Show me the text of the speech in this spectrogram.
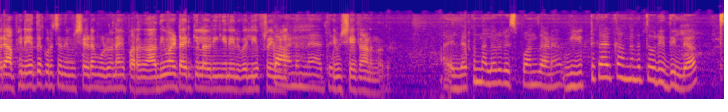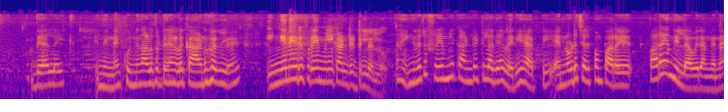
ഒരു അഭിനയത്തെ കുറിച്ച് നിമിഷയുടെ മുഴുവനായി പറഞ്ഞത് ആദ്യമായിട്ടായിരിക്കില്ല അവർ ഇങ്ങനെ ഒരു വലിയ ഫ്രെയിം നിമിഷയെ കാണുന്നത്. എല്ലാവർക്കും നല്ലൊരു റെസ്പോൺസ് ആണ്. വീട്ടുകാർക്ക് അങ്ങനത്തെ ഒരു ഇതില്ല. ലൈക്ക് നിന്നെ കുഞ്ഞുനാളെ തൊട്ട് ഞങ്ങൾ കാണുമല്ലേ ഇങ്ങനെ ഒരു ഫ്രെയിമിൽ കണ്ടിട്ടില്ലല്ലോ. ഇങ്ങനെ ഒരു ഫ്രെയിമിൽ കണ്ടിട്ടില്ല. ദേ ആർ വെരി ഹാപ്പി എന്നോട് ചിലപ്പം പറയ പറയുന്നില്ല അങ്ങനെ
